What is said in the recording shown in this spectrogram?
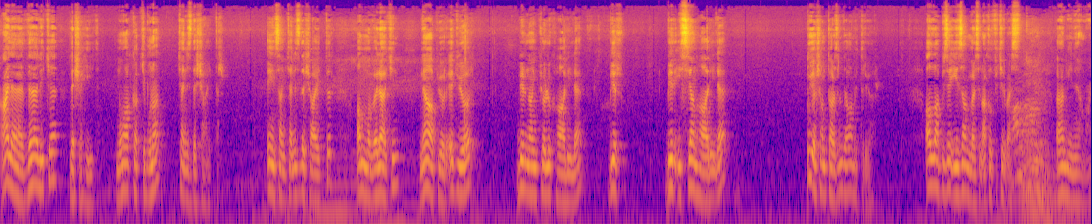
ala zalike leşehid. Muhakkak ki buna kendisi de şahittir. İnsan kendisi de şahittir. Ama ve lakin ne yapıyor ediyor? Bir nankörlük haliyle, bir bir isyan haliyle bu yaşam tarzını devam ettiriyor. Allah bize izan versin, akıl fikir versin. Amin. Amin.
